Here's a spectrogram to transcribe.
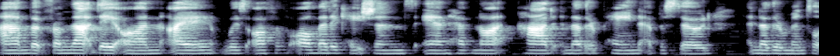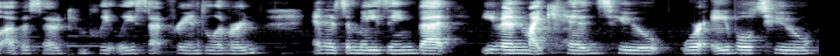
Um, but from that day on, I was off of all medications and have not had another pain episode another mental episode completely set free and delivered. And it's amazing that even my kids who were able to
